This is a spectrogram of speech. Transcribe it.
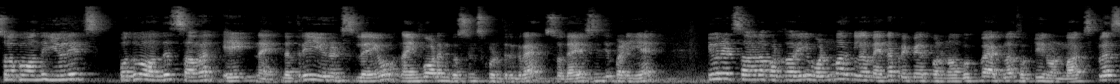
so அப்போ வந்து யூனிட்ஸ் பொதுவாக வந்து செவன் எயிட் நைன் இந்த த்ரீ யூனிட்ஸ்லயும் நான் இம்பார்ட்டன்ட் கொஸ்டின்ஸ் கொடுத்துருக்கிறேன். ஸோ தயவு செஞ்சு படிங்க. யூனிட் செவனை பொறுத்த வரைக்கும் ஒன் மார்க்ல நம்ம என்ன ப்ரிப்பேர் பண்ணணும்? புக் பேக்ல fifteen one marks plus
